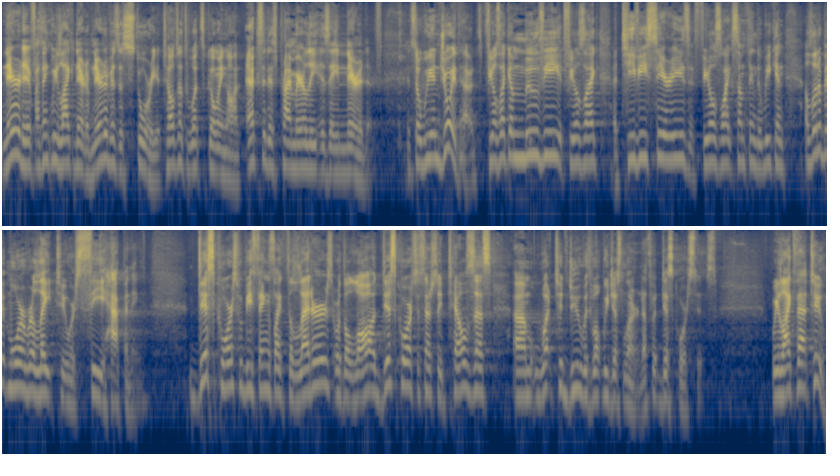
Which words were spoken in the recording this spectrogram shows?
narrative, I think we like narrative. Narrative is a story, it tells us what's going on. Exodus primarily is a narrative. And so we enjoy that. It feels like a movie, it feels like a TV series, it feels like something that we can a little bit more relate to or see happening. Discourse would be things like the letters or the law. Discourse essentially tells us um, what to do with what we just learned. That's what discourse is. We like that too.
